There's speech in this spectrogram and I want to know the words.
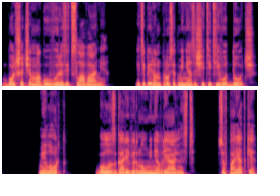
больше, чем могу выразить словами. И теперь он просит меня защитить его дочь. «Милорд?» Голос Гарри вернул меня в реальность. Все в порядке?»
